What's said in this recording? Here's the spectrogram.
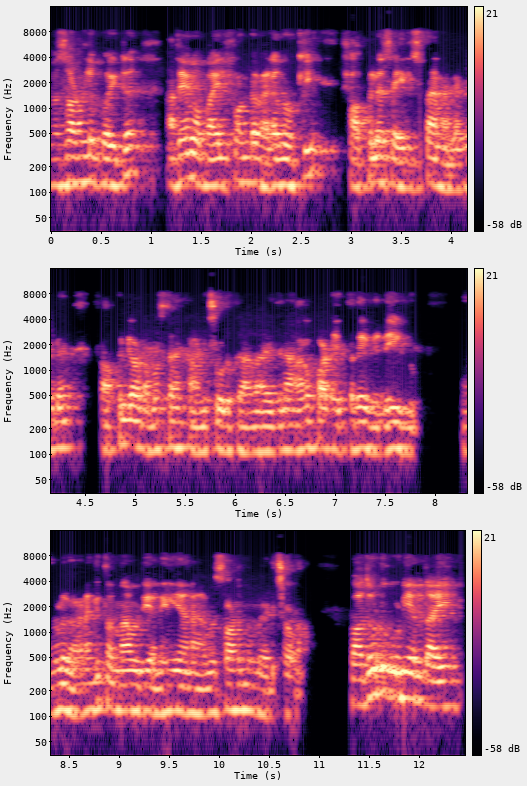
ആമസോണിൽ പോയിട്ട് അതേ മൊബൈൽ ഫോണിന്റെ വില നോക്കി ഷോപ്പിലെ സെയിൽസ്മാൻ അല്ലെങ്കിൽ ഷോപ്പിന്റെ ഉടമസ്ഥനെ കാണിച്ചു കൊടുക്കുക. അതായത് ആകെപ്പാടെ ഇത്രേ വിലയുള്ളൂ. നിങ്ങൾ വേണമെങ്കിൽ തന്നാൽ മതി അല്ലെങ്കിൽ ഞാൻ ആമസോണിൽ നിന്ന് മേടിച്ചോളാം. അപ്പൊ അതോടുകൂടി എന്തായി?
